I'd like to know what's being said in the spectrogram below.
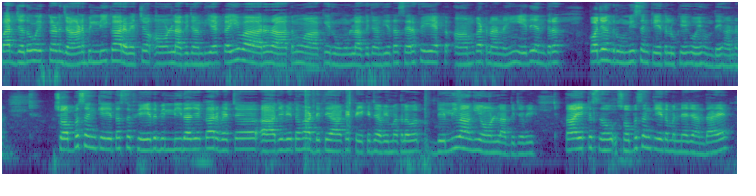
ਪਰ ਜਦੋਂ ਇੱਕ ਅਣਜਾਣ ਬਿੱਲੀ ਘਰ ਵਿੱਚ ਆਉਣ ਲੱਗ ਜਾਂਦੀ ਹੈ, ਕਈ ਵਾਰ ਰਾਤ ਨੂੰ ਆ ਕੇ ਰੋਣ ਲੱਗ ਜਾਂਦੀ ਹੈ ਤਾਂ ਸਿਰਫ ਇਹ ਇੱਕ ਆਮ ਘਟਨਾ ਨਹੀਂ, ਇਹਦੇ ਅੰਦਰ ਕੁਝ ਅੰਦਰੂਨੀ ਸੰਕੇਤ ਲੁਕੇ ਹੋਏ ਹੁੰਦੇ ਹਨ। ਸ਼ੁਭ ਸੰਕੇਤ, ਸਫੇਦ ਬਿੱਲੀ ਦਾ ਜੇ ਘਰ ਵਿੱਚ ਆ ਜਾਵੇ, ਤੁਹਾਡੇ ਤੇ ਆ ਕੇ ਟਿਕ ਜਾਵੇ, ਮਤਲਬ ਡੇਲੀ ਵਾਂਗ ਹੀ ਆਉਣ ਲੱਗ ਜਾਵੇ, ਤਾਂ ਇੱਕ ਸੁ- ਸ਼ੁਭ ਸੰਕੇਤ ਮੰਨਿਆ ਜਾਂਦਾ ਹੈ।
